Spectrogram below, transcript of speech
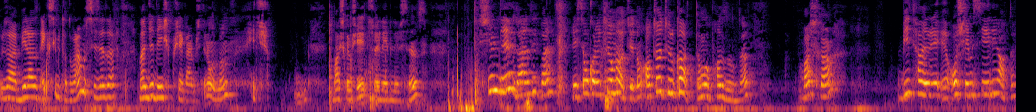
Güzel, biraz ekşi bir tadı var ama size de bence değişik bir şey gelmiştir. Ondan hiç başka bir şey söyleyebilirsiniz. Şimdi geldik ben resim koleksiyonumu atıyordum. Atatürk'ü attım o puzzle'da. Başka bir tane e, o şemsiyeliği attım.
